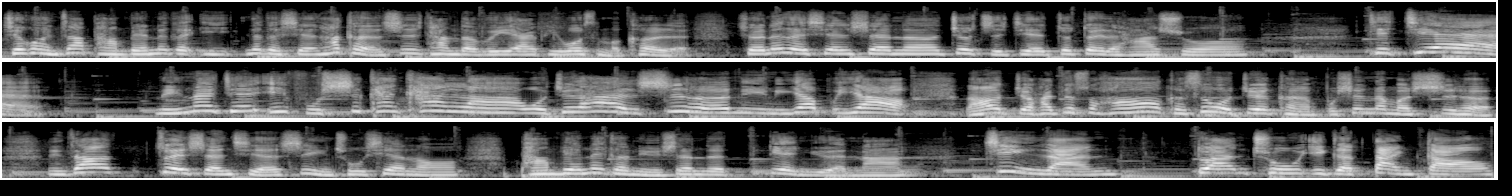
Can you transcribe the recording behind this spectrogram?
结果你知道旁边那个一那个先生，他可能是他们的 VIP 或什么客人，就那个先生呢，就直接就对着她说：“姐姐，你那件衣服试看看啦，我觉得它很适合你，你要不要？”然后就他就说：“好、哦，可是我觉得可能不是那么适合。”你知道最神奇的事情出现喽，旁边那个女生的店员呐、竟然端出一个蛋糕。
